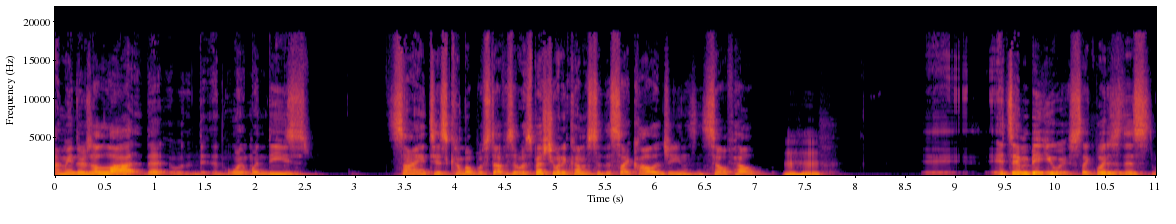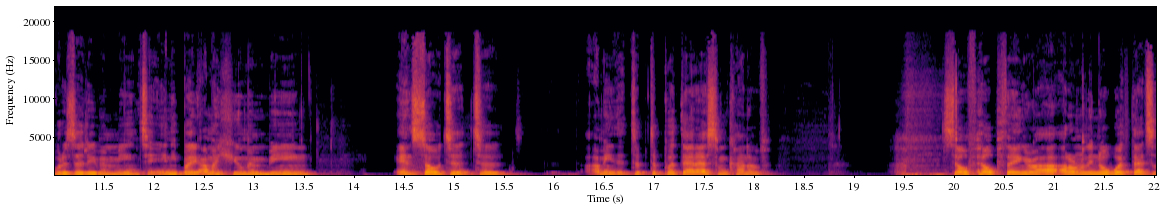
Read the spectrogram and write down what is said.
I mean, there's a lot that when when these scientists come up with stuff, especially when it comes to the psychology and self help, hmm it's ambiguous. Like, what is this? What does it even mean to anybody? I'm a human being, and so to to, I mean, to, to put that as some kind of self help thing, or I, I don't really know what that's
